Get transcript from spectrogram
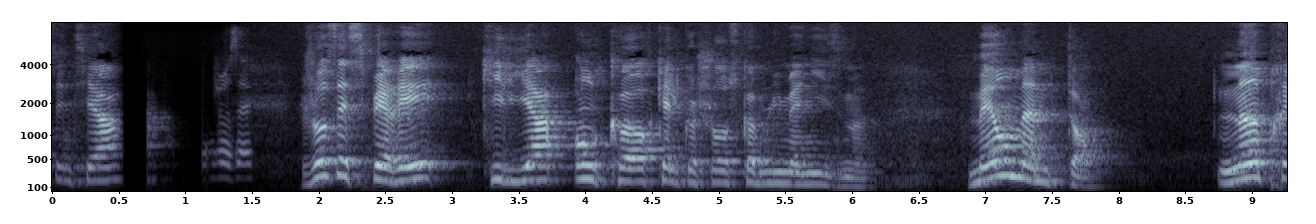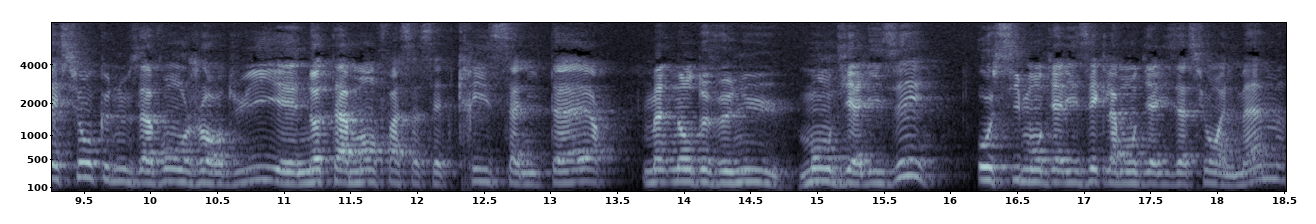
Cynthia. Joseph. J'ose espérer qu'il y a encore quelque chose comme l'humanisme. Mais en même temps, l'impression que nous avons aujourd'hui, et notamment face à cette crise sanitaire, maintenant devenue mondialisée, aussi mondialisée que la mondialisation elle-même,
